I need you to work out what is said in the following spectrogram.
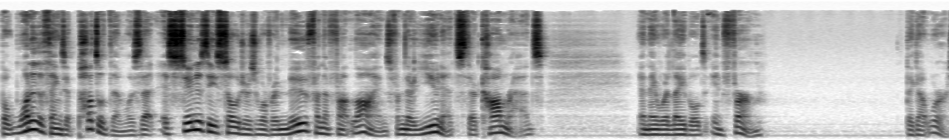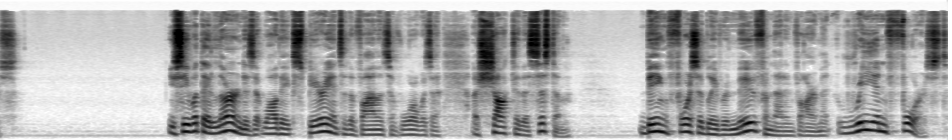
But one of the things that puzzled them was that as soon as these soldiers were removed from the front lines, from their units, their comrades, and they were labeled infirm, they got worse. You see, what they learned is that while the experience of the violence of war was a, a shock to the system, being forcibly removed from that environment reinforced,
